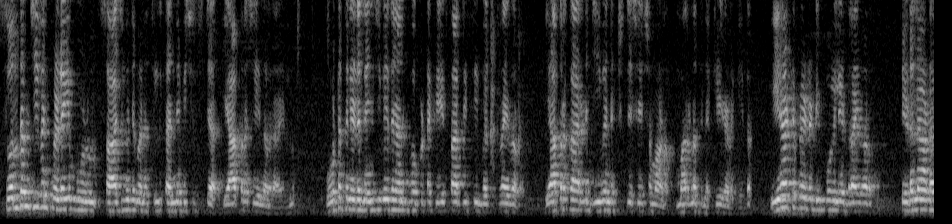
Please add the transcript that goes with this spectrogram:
സ്വന്തം ജീവൻ പിഴയുമ്പോഴും സാജുവിന്റെ മനസ്സിൽ തന്നെ വിശ്വസിച്ച യാത്ര ചെയ്യുന്നവരായിരുന്നു. ഓട്ടത്തിനിടെ നെഞ്ചുവേദന അനുഭവപ്പെട്ട K S R T C bus driver യാത്രക്കാരുടെ ജീവൻ രക്ഷിച്ച ശേഷമാണ് മരണത്തിന് കീഴടങ്ങിയത്. ഈരാട്ടുപേട്ട ഡിപ്പോയിലെ ഡ്രൈവർ തിടനാട്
